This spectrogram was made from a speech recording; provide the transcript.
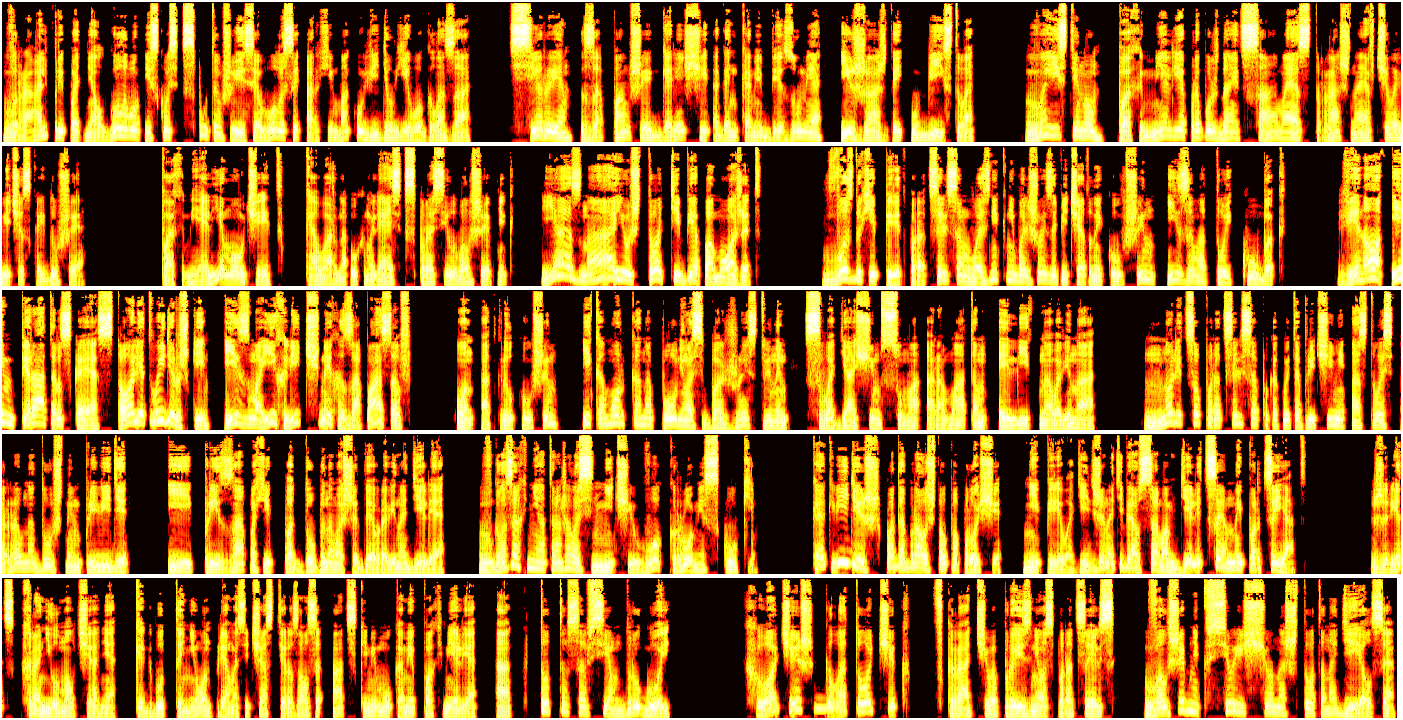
Врааль приподнял голову, и сквозь спутавшиеся волосы Архимаг увидел его глаза. Серые, запавшие, горящие огоньками безумия и жаждой убийства. Воистину, похмелье пробуждает самое страшное в человеческой душе. «Похмелье мучает?» – коварно ухмыляясь, спросил волшебник. «Я знаю, что тебе поможет». В воздухе перед Парацельсом возник небольшой запечатанный кувшин и золотой кубок. «Вино императорское, сто лет выдержки, из моих личных запасов!» Он открыл кувшин, и коморка наполнилась божественным, сводящим с ума ароматом элитного вина но лицо Парацельса по какой-то причине осталось равнодушным при виде и при запахе подобного шедевра виноделия. В глазах не отражалось ничего, кроме скуки. «Как видишь, подобрал что попроще. Не переводить же на тебя в самом деле ценный порцият». Жрец хранил молчание как будто не он прямо сейчас терзался адскими муками похмелья, а кто-то совсем другой. «Хочешь глоточек?» – вкратчиво произнес Парацельс. Волшебник все еще на что-то надеялся.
